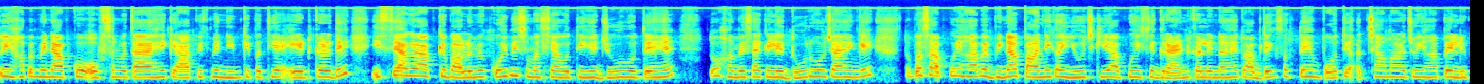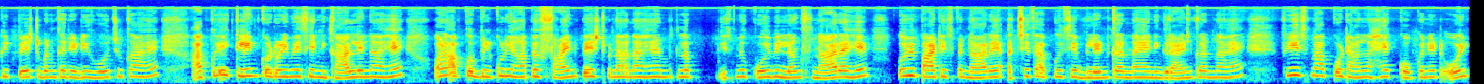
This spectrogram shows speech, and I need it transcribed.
तो यहाँ पर मैंने आपको ऑप्शन बताया है कि आप इसमें नीम की पत्तियाँ ऐड कर दें। इससे अगर आपके बालों में कोई भी समस्या होती है, जू होते हैं तो हमेशा के लिए दूर हो जाएँगे। तो बस आपको यहाँ पे बिना पानी का यूज़ किया आपको इसे ग्राइंड कर लेना है। तो आप देख सकते हैं, बहुत ही अच्छा हमारा जो यहाँ पे लिक्विड पेस्ट बनकर रेडी हो चुका है। आपको एक क्लीन कटोरी में इसे निकाल लेना है और आपको बिल्कुल यहाँ पे फाइन पेस्ट बनाना है। मतलब इसमें कोई भी लंग्स ना रहे, कोई भी पार्ट इसमें ना रहे, अच्छे से आपको इसे ब्लेंड करना है, यानी ग्राइंड करना है। फिर इसमें आपको डालना है कोकोनट ऑयल।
